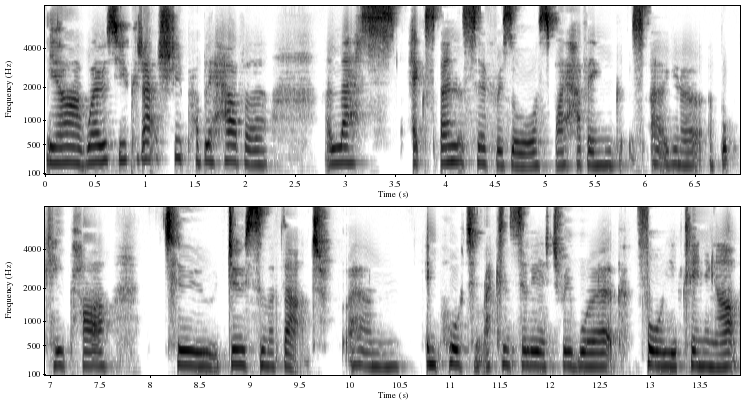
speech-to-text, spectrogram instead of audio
Yeah, whereas you could actually probably have a, a less expensive resource by having, uh, you know, a bookkeeper to do some of that um, important reconciliatory work for you cleaning up.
